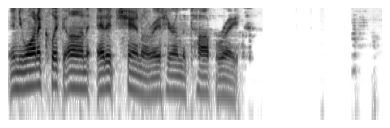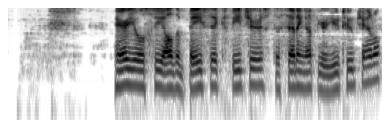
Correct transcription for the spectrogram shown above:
And you want to click on Edit Channel right here on the top right. Here you will see all the basic features to setting up your YouTube channel.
